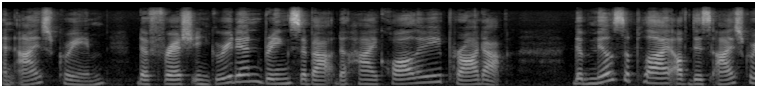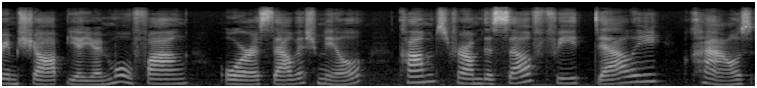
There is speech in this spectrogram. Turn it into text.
an ice cream. The fresh ingredient brings about the high quality product. The milk supply of this ice cream shop, Yeyuan Mu Fang, or Savage Mill, comes from the self-feed dairy cows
